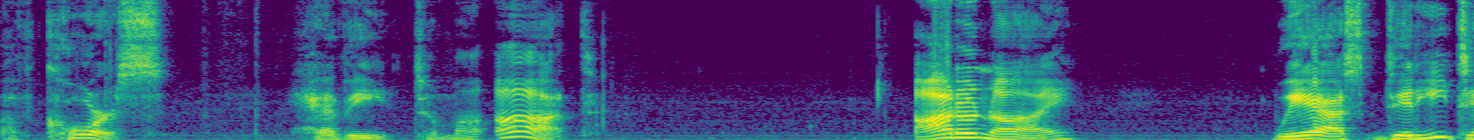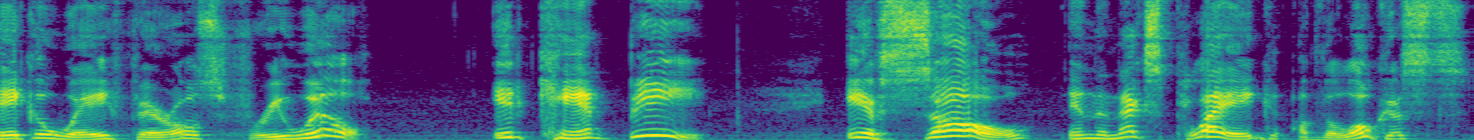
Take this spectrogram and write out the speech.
Of course, heavy to Ma'at. Adonai, we ask, did he take away Pharaoh's free will? It can't be. If so, in the next plague of the locusts,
